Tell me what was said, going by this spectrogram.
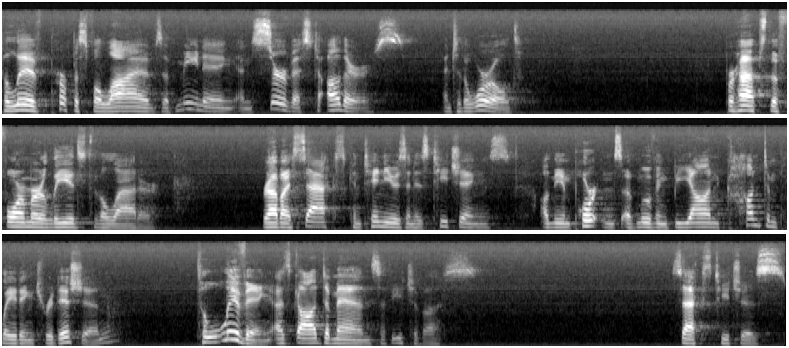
to live purposeful lives of meaning and service to others and to the world. Perhaps the former leads to the latter. Rabbi Sacks continues in his teachings on the importance of moving beyond contemplating tradition to living as God demands of each of us. Sacks teaches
